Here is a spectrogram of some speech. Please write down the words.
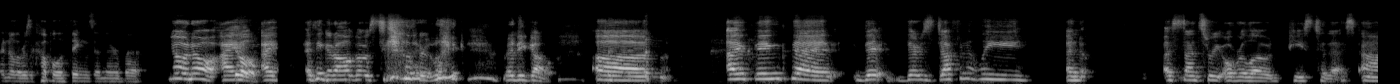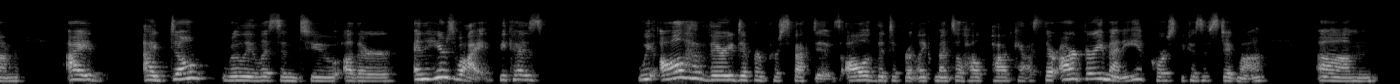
i know there was a couple of things in there but no, no. I, Go. I I think it all goes together. Like ready go. Um, I think that there, there's definitely an a sensory overload piece to this. Um, I I don't really listen to other, and here's why: because we all have very different perspectives. All of the different like mental health podcasts. There aren't very many, of course, because of stigma. Um,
